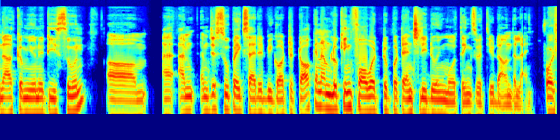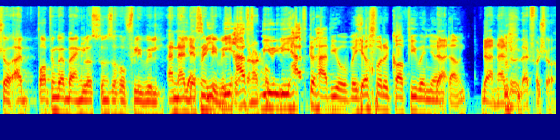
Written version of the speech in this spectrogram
in our community soon um, I, I'm, I'm just super excited we got to talk and i'm looking forward to potentially doing more things with you down the line For sure. I'm popping by Bangalore soon, so hopefully we'll, and I Yes, definitely we, will. we have we, we have to have you over here for a coffee when you're in Done. town Done. I'll do that for sure.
